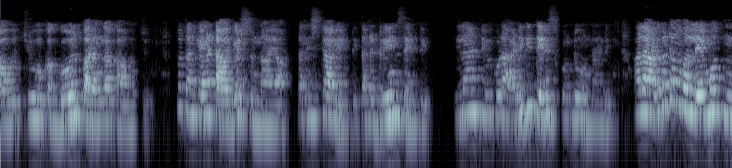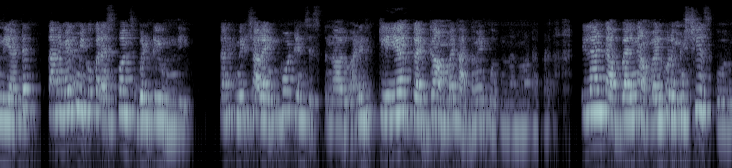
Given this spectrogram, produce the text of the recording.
కావచ్చు ఒక గోల్ పరంగా కావచ్చు. సో తనకేమైనా టార్గెట్స్ ఉన్నాయా? తన ఇష్టాలు ఏంటి తన డ్రీమ్స్ ఏంటి? ఇలాంటివి కూడా అడిగి తెలుసుకుంటూ ఉండండి. అలా అడగటం వల్ల ఏమవుతుంది అంటే తన మీద మీకు ఒక రెస్పాన్సిబిలిటీ ఉంది. తనకి మీరు చాలా ఇంపార్టెన్స్ ఇస్తున్నారు అనేది క్లియర్ కట్గా అమ్మాయికి అర్థమైపోతుంది అనమాట అక్కడ. ఇలాంటి అబ్బాయిని అమ్మాయిలు కూడా మిస్ చేసుకోరు.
